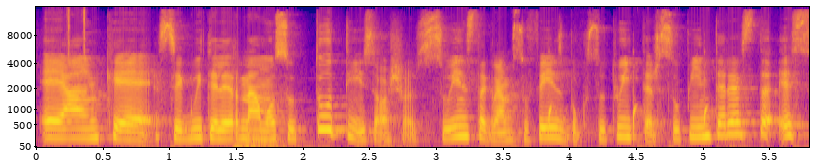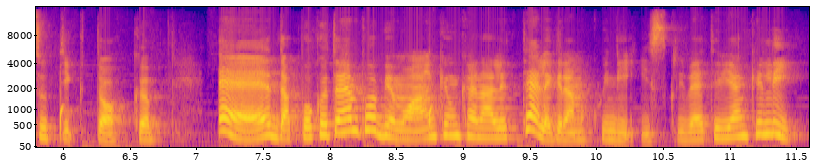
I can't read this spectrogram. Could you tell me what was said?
e anche seguite l'Ernamo su tutti i social, su Instagram, su Facebook, su Twitter, su Pinterest e su TikTok. E da poco tempo abbiamo anche un canale Telegram, quindi iscrivetevi anche lì.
